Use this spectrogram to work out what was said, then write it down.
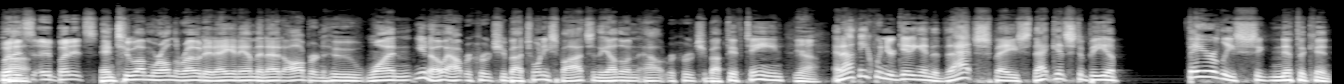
but Uh, it's it, but it's and two of them were on the road at A and M and at Auburn, who one, you know, out recruits you by twenty spots, and the other one out recruits you by fifteen. yeah. And I think when you're getting into that space, that gets to be a fairly significant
